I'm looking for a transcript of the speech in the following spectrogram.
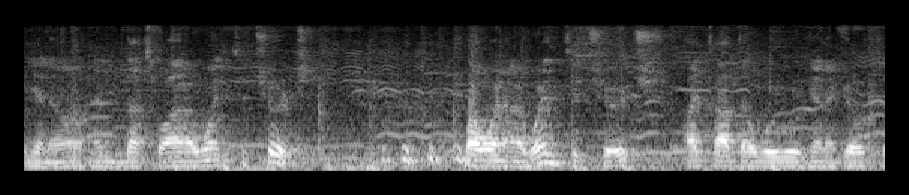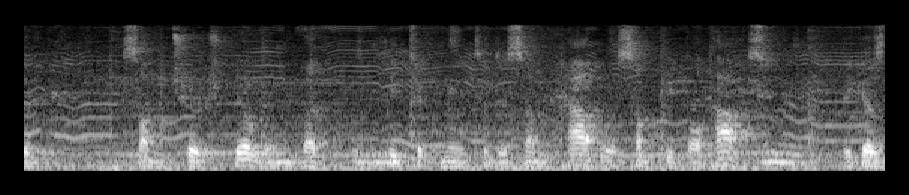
you know, and that's why I went to church. but when I went to church, I thought that we were gonna go to some church building, but he took me to the some house, some people house, because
